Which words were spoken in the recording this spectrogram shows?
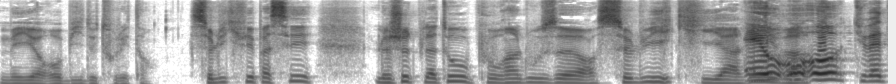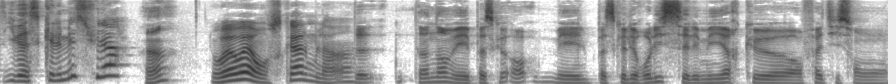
meilleur hobby de tous les temps. Celui qui fait passer le jeu de plateau pour un loser, celui qui arrive. Eh oh oh oh, tu vas, il va se calmer celui-là? Hein? Ouais, ouais, on se calme là. hein. De- Non, non, mais parce que, oh, mais parce que les rôlistes, c'est les meilleurs que. En fait, ils sont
